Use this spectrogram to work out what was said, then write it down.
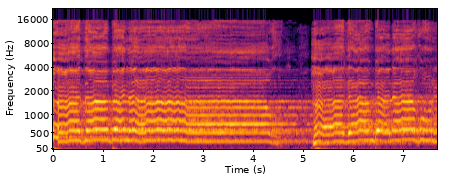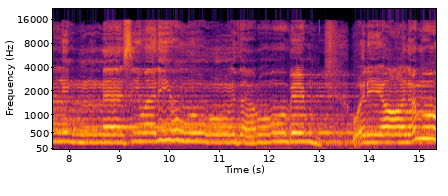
هذا بلاغ هذا بلاغ للناس ولينذروا به. وليعلموا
